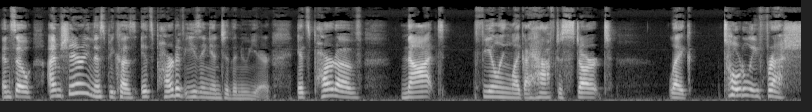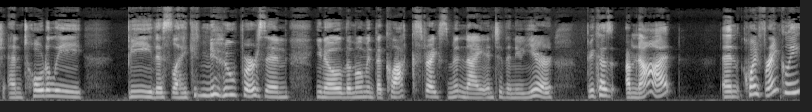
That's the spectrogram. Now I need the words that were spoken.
And so I'm sharing this because it's part of easing into the new year. It's part of not feeling like I have to start like totally fresh and totally be this like new person, you know, the moment the clock strikes midnight into the new year because I'm not. And quite frankly,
